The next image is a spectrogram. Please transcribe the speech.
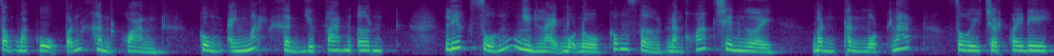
giọng bà cụ vẫn khẩn khoản, cùng ánh mắt gần như van ơn. Liếc xuống nhìn lại bộ đồ công sở đang khoác trên người, bần thần một lát, rồi chợt quay đi.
